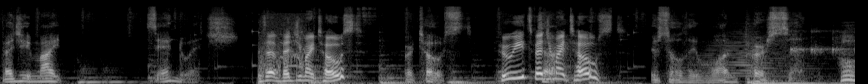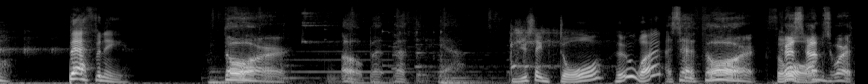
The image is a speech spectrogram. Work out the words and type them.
Vegemite sandwich Is that Vegemite toast? or toast. Who eats Vegemite toast? There's only one person. Oh, Bethany. Thor. Oh, Be- Bethany, yeah. Did you say door? Who? What? I said Thor. Thor. Chris Thor? Hemsworth.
